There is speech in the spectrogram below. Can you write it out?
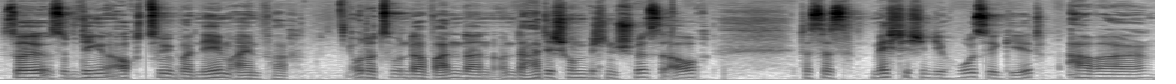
so, so ein Ding auch zu übernehmen einfach oder zu unterwandern. Und da hatte ich schon ein bisschen Schiss auch, dass das mächtig in die Hose geht. Aber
